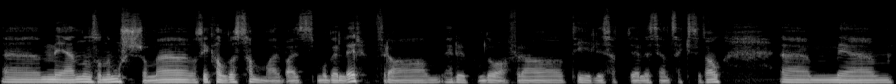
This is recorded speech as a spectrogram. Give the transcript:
Med noen sånne morsomme hva skal jeg kalle det, samarbeidsmodeller fra Jeg lurer på om det var fra tidlig 70- eller sent 60-tall. Med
